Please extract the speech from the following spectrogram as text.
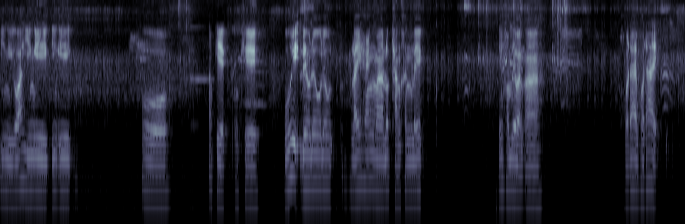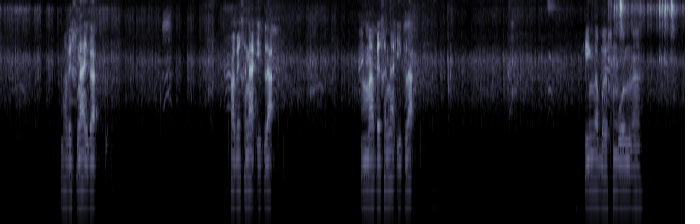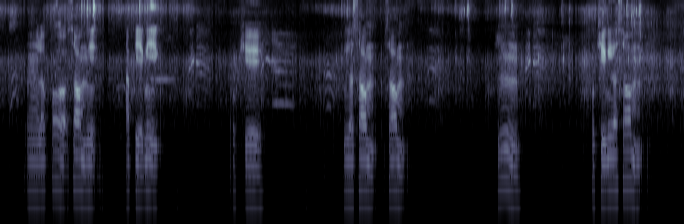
ยิงอีกวะยิงอีกยิงอีก โอ้อัปเกรดโอเค อุ้ยเร็วเร็วเร็วไล่แฮงมารถถังคันเล็กนี่ความเร็วอะอ่าพอได้พอได้ มาไปข้างหน้าอีกละ มาไปข้างหน้าอีกละ มาไปข้างหน้าอีกละทิ้งระเบิดข้างบนอะอ่าแล้วก็ซ่อมนี่ อัปเกรดนี่อีก โอเค นี่ก็ซ่อม ซ่อม อืม โอเค นี่ก็ซ่อม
